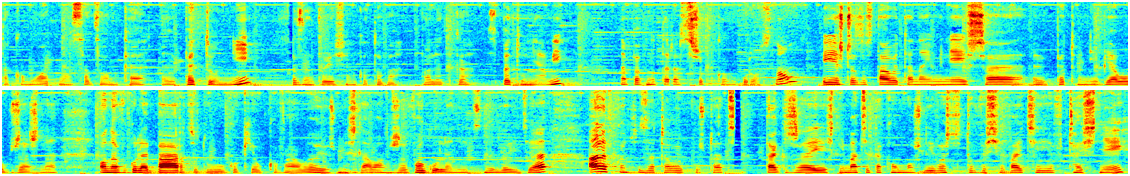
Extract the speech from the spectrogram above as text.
taką ładną sadzonkę y, petunii. Prezentuje się gotowa paletka z petuniami. Na pewno teraz szybko urosną. I jeszcze zostały te najmniejsze y, petunie białobrzeżne. One w ogóle bardzo długo kiełkowały. Już myślałam, że w ogóle nic nie wyjdzie, ale w końcu zaczęły puszczać. Także jeśli macie taką możliwość, to wysiewajcie je wcześniej.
